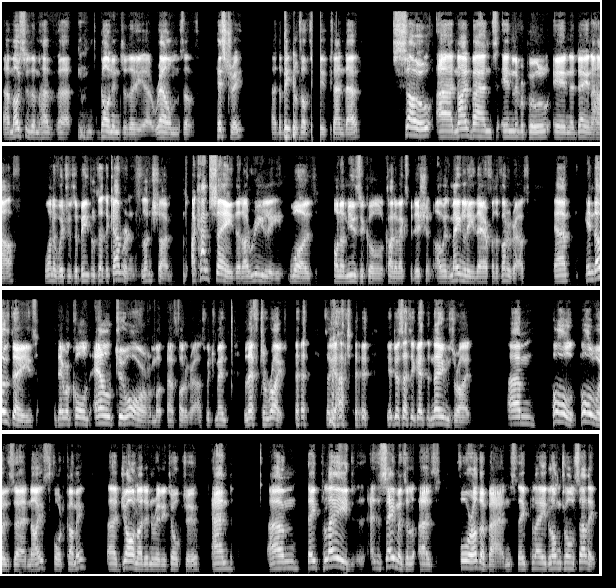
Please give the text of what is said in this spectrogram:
uh, most of them have uh, gone into the uh, realms of history. Uh, the Beatles obviously stand out. So, uh, nine bands in Liverpool in a day and a half, one of which was the Beatles at the Cavern, lunchtime. I can't say that I really was on a musical kind of expedition. I was mainly there for the photographs. Um, in those days, they were called L2R uh, photographs, which meant left to right. so you have to, you just have to get the names right. Um, Paul, Paul was uh, nice, forthcoming. Uh, John, I didn't really talk to, and um, they played uh, the same as as four other bands. They played Long Tall Sally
